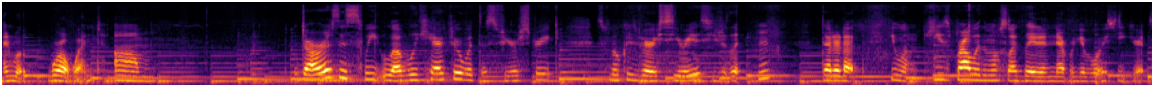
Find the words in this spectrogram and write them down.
and Whirlwind. Um, Dara is this sweet, lovely character with this fear streak. Smoke is very serious. He's just like, hmm, da da da. He. He's probably the most likely to never give away secrets.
